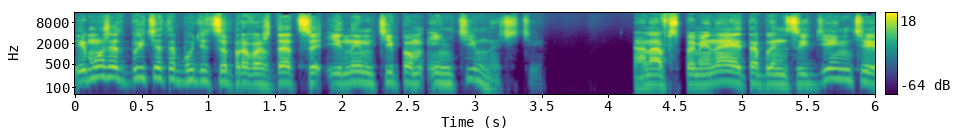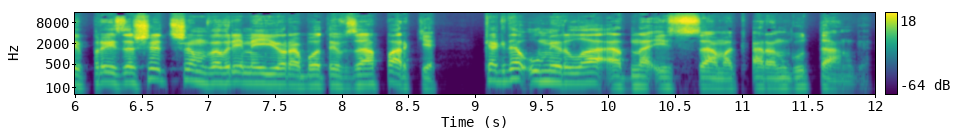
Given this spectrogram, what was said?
и, может быть, это будет сопровождаться иным типом интимности. Она вспоминает об инциденте, произошедшем во время ее работы в зоопарке, когда умерла одна из самок орангутанга.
